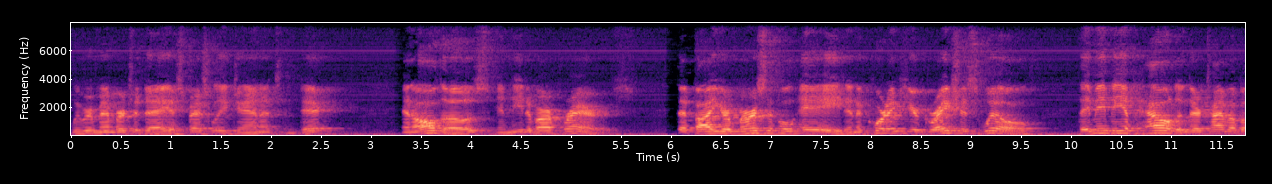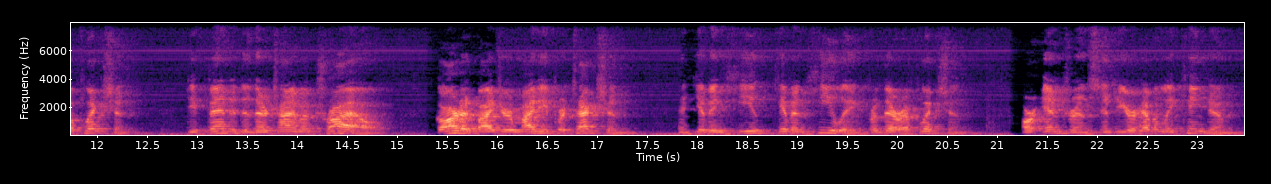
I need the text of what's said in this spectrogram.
We remember today, especially Janet and Dick, and all those in need of our prayers, that by your merciful aid and according to your gracious will, they may be upheld in their time of affliction, defended in their time of trial, guarded by your mighty protection, and given, heal, given healing from their affliction, or entrance into your heavenly kingdom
